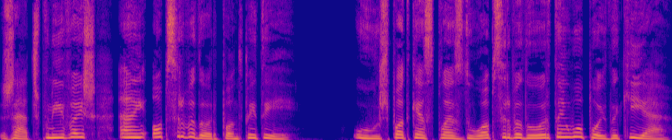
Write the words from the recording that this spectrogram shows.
já disponíveis em observador.pt. Os Podcast Plus do Observador têm o apoio da Kia.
